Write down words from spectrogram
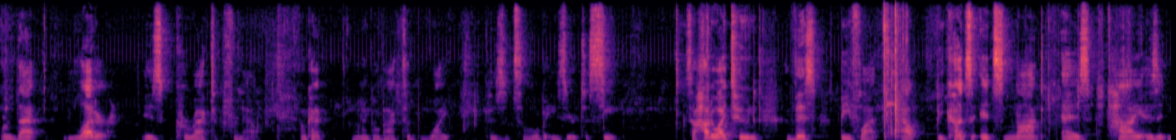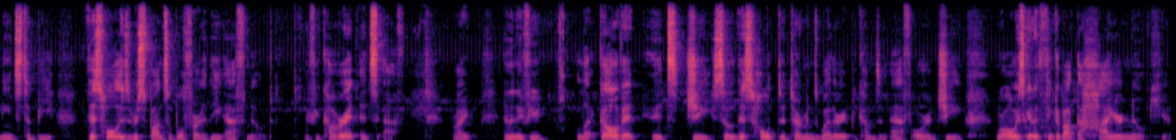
or that letter is correct for now. Okay, I'm going to go back to white because it's a little bit easier to see. So how do I tune this B flat out? Because it's not as high as it needs to be, this hole is responsible for the F note. If you cover it, it's F, right? And then if you let go of it, it's G. So this hole determines whether it becomes an F or a G. We're always going to think about the higher note here.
